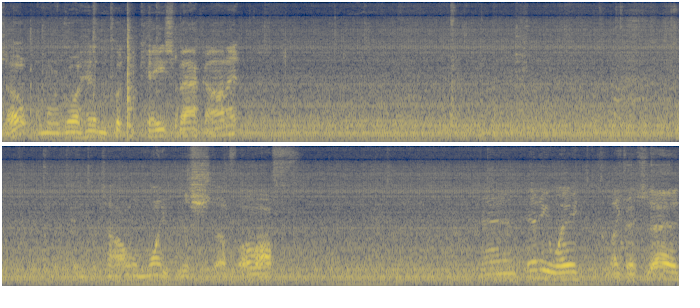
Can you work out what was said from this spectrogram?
So I'm going to go ahead and put the case back on it. Paper towel and wipe this stuff off. And anyway, like I said,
